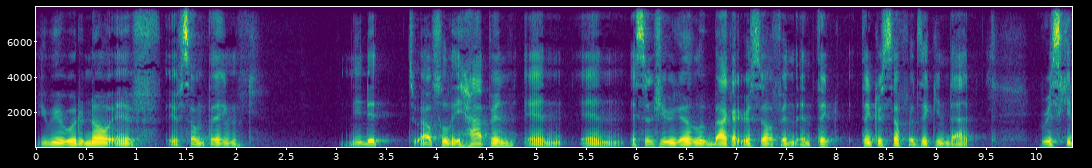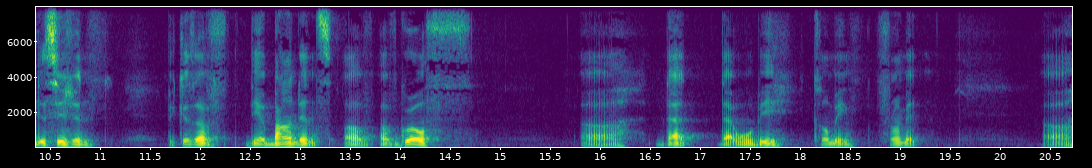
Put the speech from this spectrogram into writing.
you'll be able to know if if something needed to absolutely happen and and essentially you're going to look back at yourself and, and think think yourself for taking that risky decision because of the abundance of, of growth uh, that that will be coming from it. Uh,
